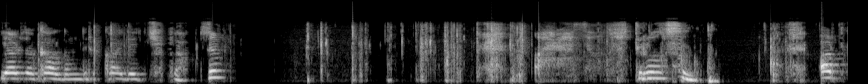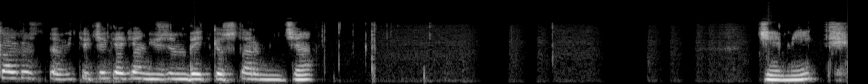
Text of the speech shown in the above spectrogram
yerde kaldım. Direkt kaydedecek yaptım. Oluşturulsun. Artık arkadaşlar video çekerken yüzümü pek göstermeyeceğim. Cemik.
